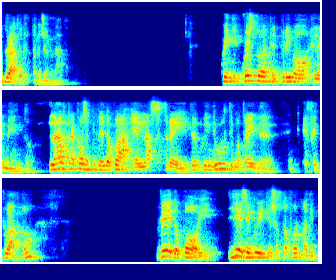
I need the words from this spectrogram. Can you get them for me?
durante tutta la giornata. Quindi questo è il primo elemento. L'altra cosa che vedo qua è last trade, quindi l'ultimo trade effettuato, Vedo poi gli eseguiti sotto forma di,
